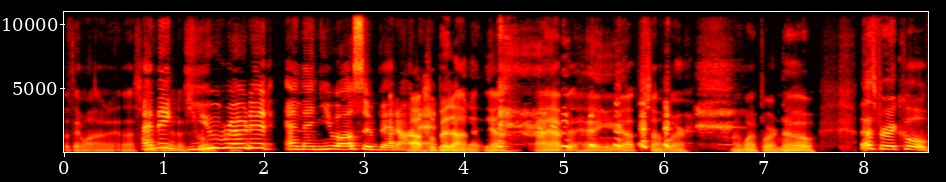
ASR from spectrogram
but they wanted it. That's I think good. That's cool. you wrote it, and then you also bid on I also it. bid on it. Yeah, I have it hanging up somewhere. My whiteboard. No, that's very cool.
